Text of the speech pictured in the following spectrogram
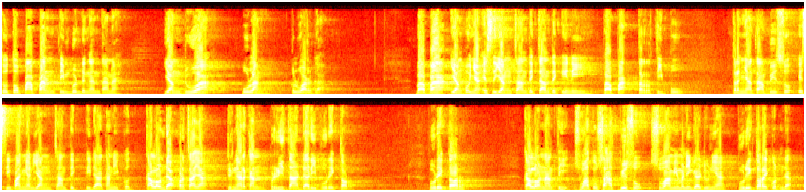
Tutup papan timbun dengan tanah. Yang dua pulang. Keluarga. Bapak yang punya istri yang cantik-cantik ini bapak tertipu. Ternyata besok istri panjang yang cantik tidak akan ikut. Kalau tidak percaya dengarkan berita dari Bu Rektor. Bu Rektor kalau nanti suatu saat besok suami meninggal dunia Bu Rektor ikut enggak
